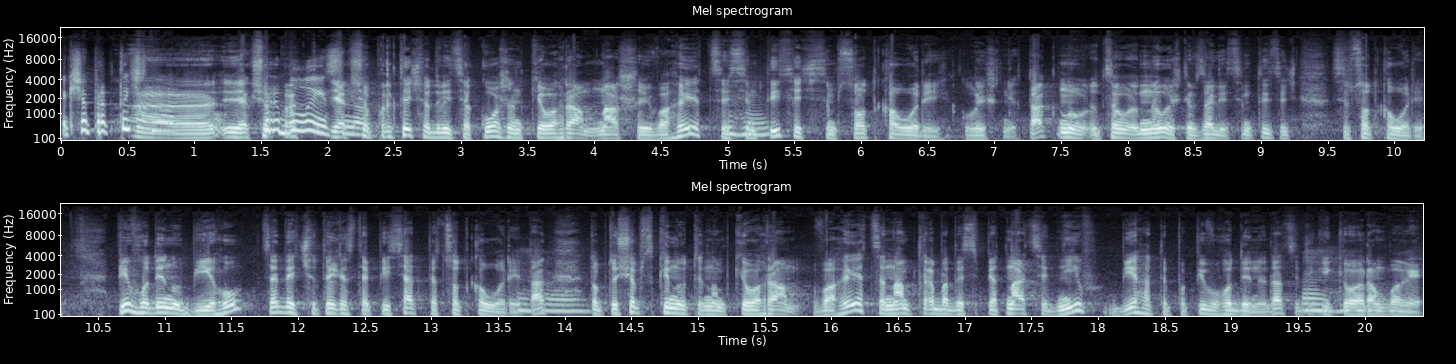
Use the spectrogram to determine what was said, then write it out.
Якщо практично Е, якщо, прак- приблизно. якщо практично дивіться, кожен кілограм нашої ваги це 7700 калорій лишніх. Так? Ну, це не лишніх взагалі 7700 калорій. Півгодину бігу це десь 450-500 калорій. Так? Тобто, щоб скинути нам кілограм ваги, це нам треба десь 15 днів бігати по півгодини. Да? Це тільки кілограм ваги.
